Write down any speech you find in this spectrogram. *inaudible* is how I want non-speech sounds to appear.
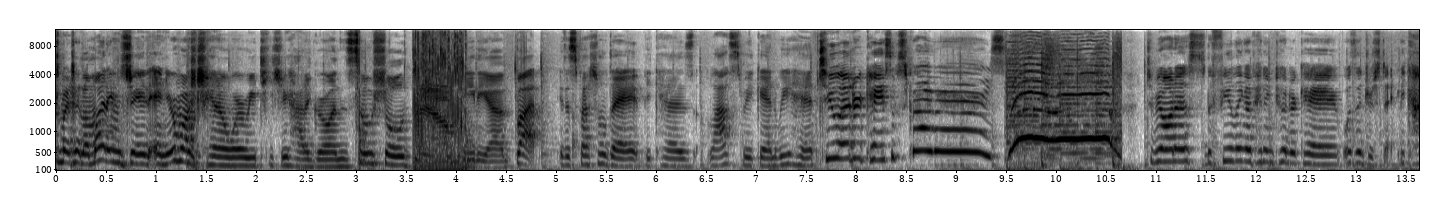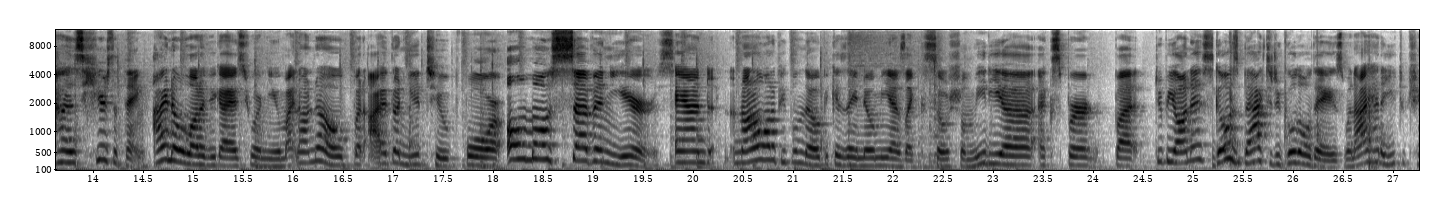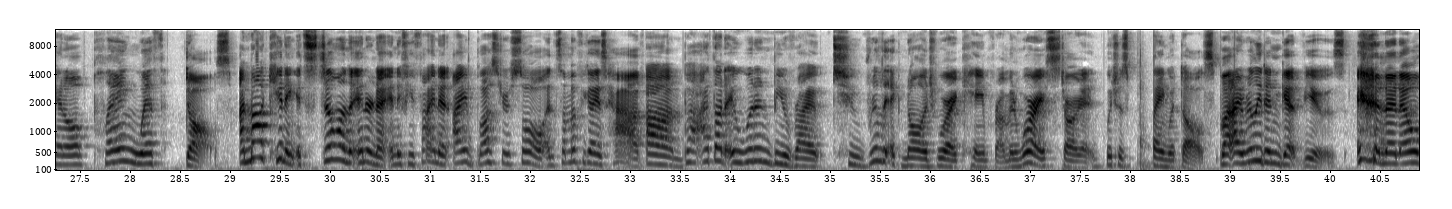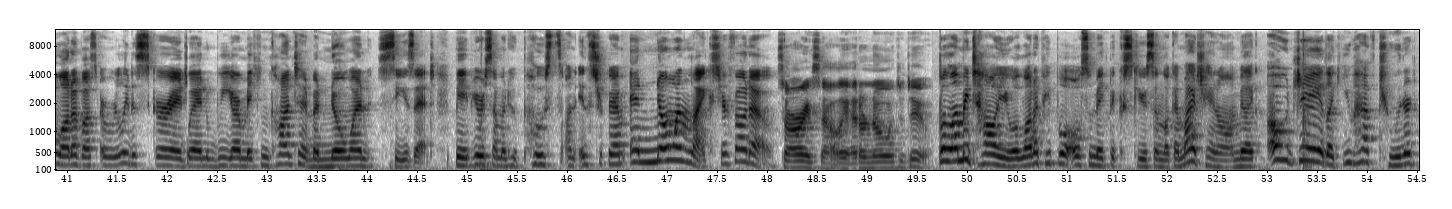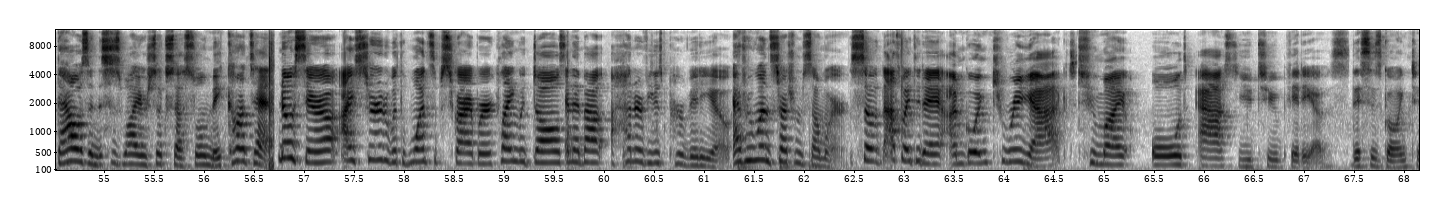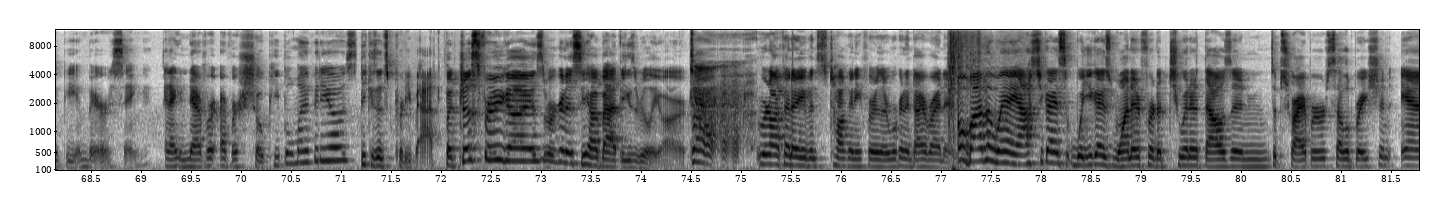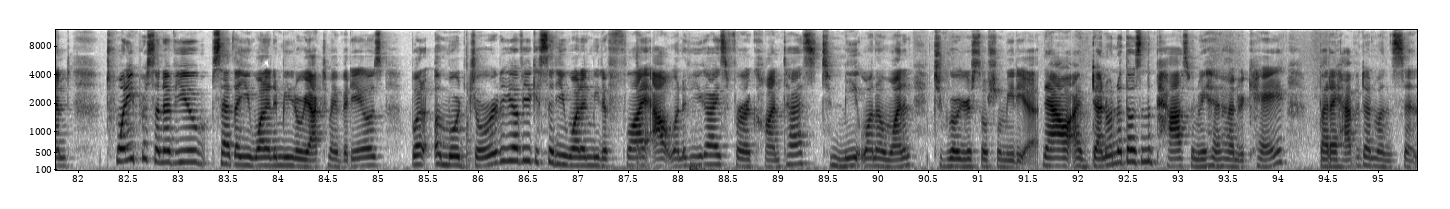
to my channel. My name is Jade and you're watching a channel where we teach you how to grow on social media. But it's a special day because last weekend we hit 200k subscribers! To be honest, the feeling of hitting 200k was interesting because here's the thing. I know a lot of you guys who are new might not know, but I've done YouTube for almost seven years. And not a lot of people know because they know me as like social media expert, but to be honest, it goes back to the good old days when I had a YouTube channel playing with dolls. I'm not kidding. It's still on the internet, and if you find it, I bless your soul. And some of you guys have. Um, but I thought it wouldn't be right to really acknowledge where I came from and where I started, which was playing with dolls. But I really didn't get views, *laughs* and I know a lot of us are really discouraged when we are making content, but no one sees it. Maybe you're someone who posts on Instagram and no one likes your photo. Sorry, Sally. I don't know what to do. But let me tell you, a lot of people also make the excuse and look at my channel and be like, "Oh, Jade, like you have 200,000. This is why you're successful. Make content." No, Sarah. I started with one subscriber playing with dolls and about 100 views per video. Everyone starts from somewhere. So that's why today I'm going to react to my old ass YouTube videos. This is going to be embarrassing. And I never ever show people my videos because it's pretty bad. But just for you guys, we're gonna see how bad these really are. We're not gonna even talk any further. We're gonna dive right in. Oh, by the way, I asked you guys what you guys wanted for the 200,000 subscriber celebration and 20% of you said that you wanted me to react to my videos, but a majority of you said you wanted me to fly out one of you guys for a contest to meet one-on-one -on -one to grow your social media. Now, I've done one of those in the past when we hit 100k, but I haven't done one since.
